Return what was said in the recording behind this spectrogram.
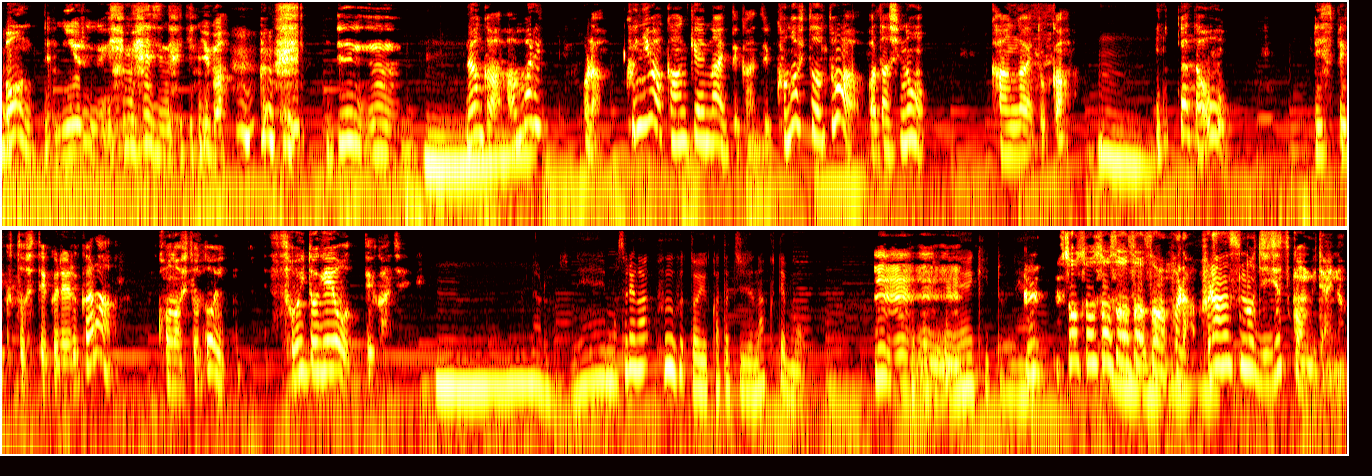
ボンって見えるイメージ的には。うんうん。うんなんかあんまり、ほら、国は関係ないって感じ。この人とは私の考えとかうん生き方をリスペクトしてくれるから、この人と添い遂げようっていう感じ。うんなるほどね、まあ、それが夫婦という形じゃなくてもってことだうん。うん。よねきっとね。うん。そうそうそうそうそうそう。ほら、フランスの事実婚みたいな。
